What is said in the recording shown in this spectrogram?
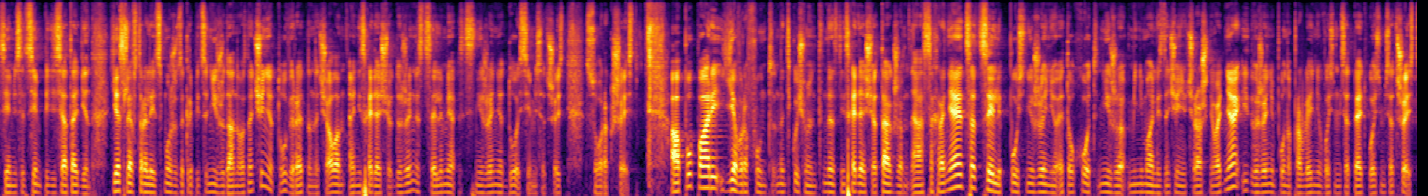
77.51. Если австралиец сможет закрепиться ниже данного значения, то вероятно начало нисходящего движения с целями снижения до 76.40. 46. А по паре евро-фунт на текущий момент тенденция нисходящая также а, сохраняется. Цели по снижению это уход ниже минимальных значений вчерашнего дня и движение по направлению 85-86.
